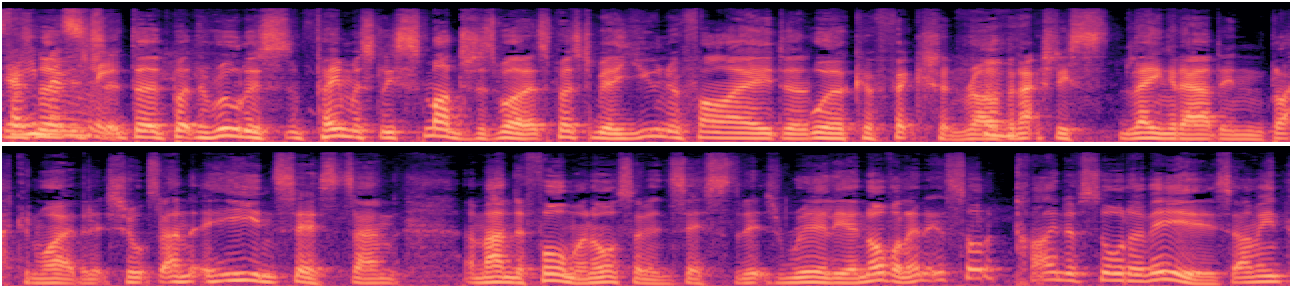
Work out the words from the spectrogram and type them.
Yes, no, famously. the, but the rule is famously smudged as well. It's supposed to be a unified uh, work of fiction rather than actually laying it out in black and white that it's short. And he insists, and Amanda Foreman also insists that it's really a novel, and it sort of, kind of, sort of is. I mean,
